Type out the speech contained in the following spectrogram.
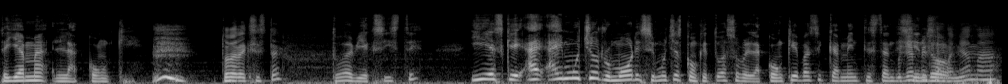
Se llama La Conque. ¿Todavía existe? Todavía existe. Y es que hay, hay muchos rumores y muchas conjeturas sobre La Conque. Básicamente están Pues ya diciendo, mañana.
